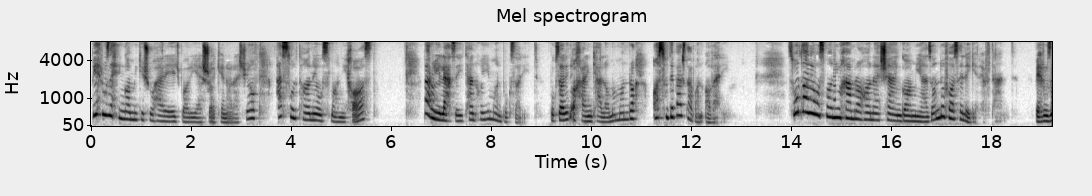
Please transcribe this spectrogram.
بهروز هنگامی که شوهر اجباریش را کنارش یافت از سلطان عثمانی خواست برای لحظه تنهایی من بگذارید. بگذارید آخرین کلاممان را آسوده بر زبان آوریم. سلطان عثمانی و همراهانش شنگامی از آن دو فاصله گرفتند. بهروز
